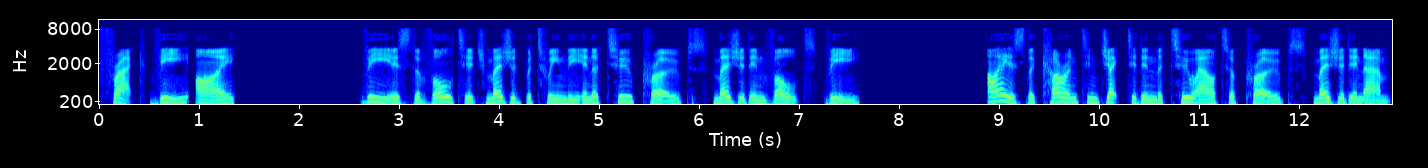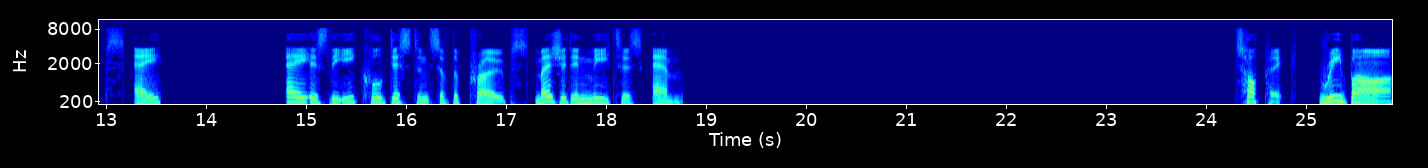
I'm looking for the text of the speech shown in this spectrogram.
frac V I. V is the voltage measured between the inner two probes measured in volts V. I is the current injected in the two outer probes measured in amps A. A is the equal distance of the probes measured in meters M. Topic Rebar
